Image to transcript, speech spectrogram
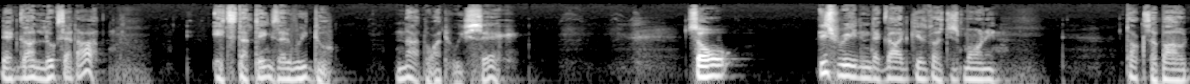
that God looks at us. It's the things that we do, not what we say. So, this reading that God gives us this morning talks about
